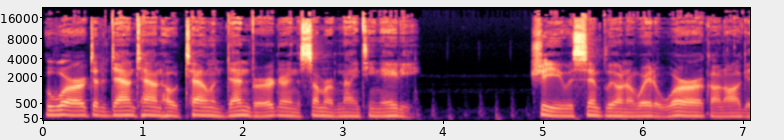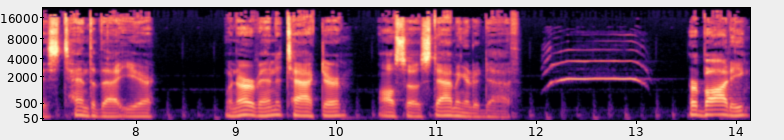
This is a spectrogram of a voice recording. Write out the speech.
who worked at a downtown hotel in Denver during the summer of 1980. She was simply on her way to work on August 10th of that year when Ervin attacked her, also stabbing her to death. Her body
